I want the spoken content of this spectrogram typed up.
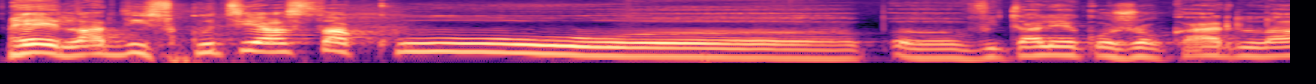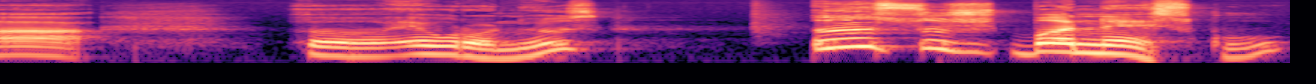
Ei, la discuția asta cu uh, uh, Vitalie Cojocari la uh, Euronews, însuși Bănescu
